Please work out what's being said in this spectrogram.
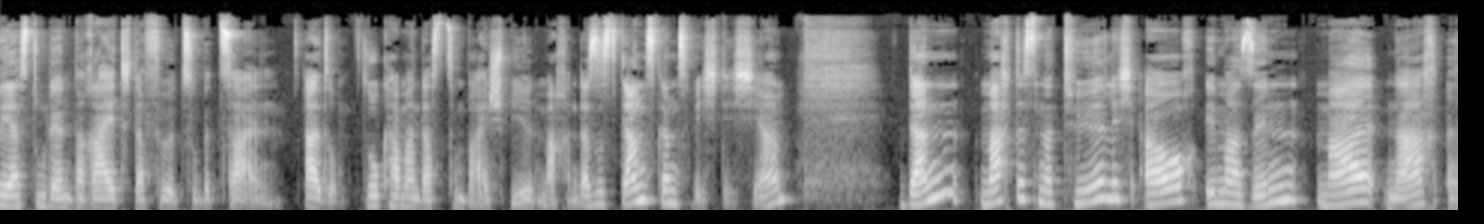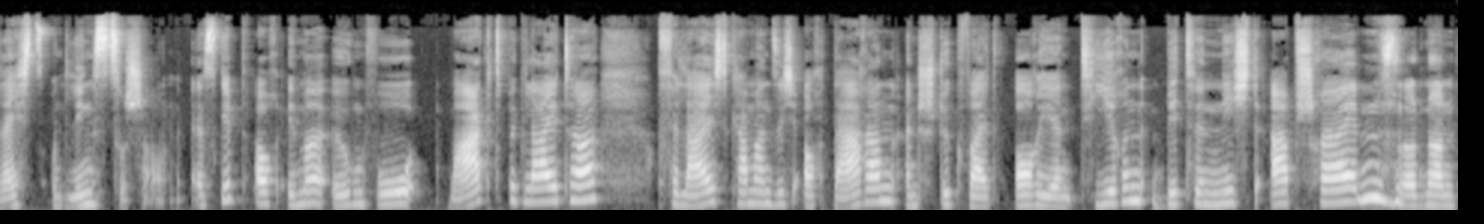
wärst du denn bereit dafür zu bezahlen? Also, so kann man das zum Beispiel machen. Das ist ganz, ganz wichtig, ja. Dann macht es natürlich auch immer Sinn, mal nach rechts und links zu schauen. Es gibt auch immer irgendwo Marktbegleiter Vielleicht kann man sich auch daran ein Stück weit orientieren. Bitte nicht abschreiben, sondern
